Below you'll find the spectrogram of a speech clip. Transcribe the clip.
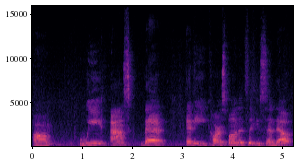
Um, We ask that any correspondence that you send out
